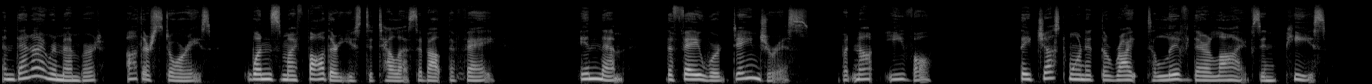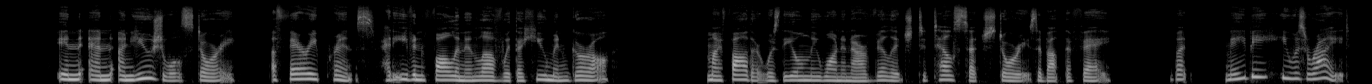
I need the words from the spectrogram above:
And then I remembered other stories, ones my father used to tell us about the Fae. In them, the Fae were dangerous, but not evil. They just wanted the right to live their lives in peace. In an unusual story, a fairy prince had even fallen in love with a human girl. My father was the only one in our village to tell such stories about the Fae. But maybe he was right.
